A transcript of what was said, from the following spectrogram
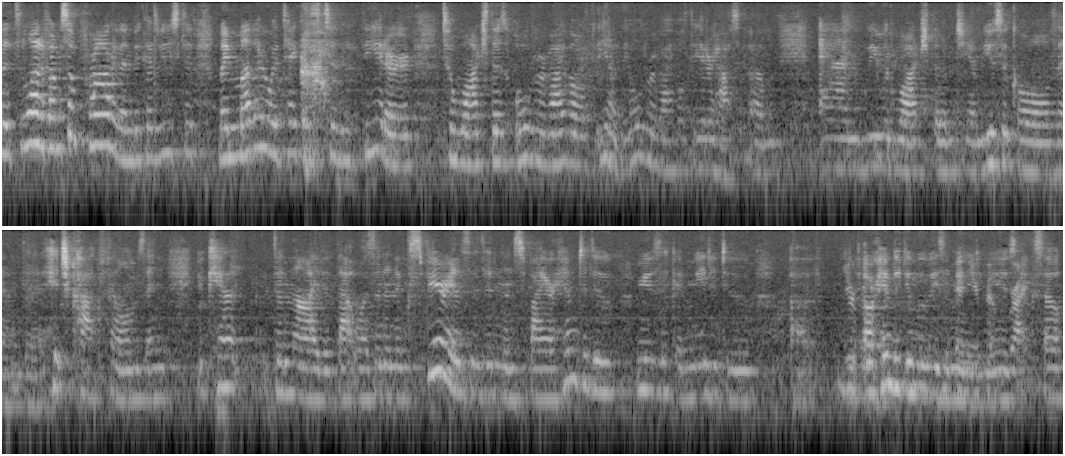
it's a lot of fun. I'm so proud of him because we used to. My mother would take us to the theater to watch those old revival, you know, the old revival theater house, um, and we would watch the MGM musicals and the Hitchcock films, and you can't deny that that wasn't an experience that didn't inspire him to do music and me to do. Uh, Your or him to do movies and me to do film, music. right. So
